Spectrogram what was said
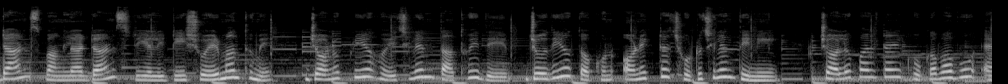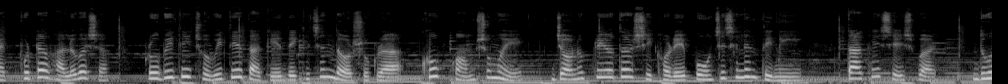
Dance Bangla dance reality show এর মাধ্যমে জনপ্রিয় হয়েছিলেন তাথই দেব। যদিও তখন অনেকটা ছোট ছিলেন তিনি। চলপাল্টায় খোকাবাবু এক ফোঁটা ভালোবাসা প্রভৃতি ছবিতে তাকে দেখেছেন দর্শকরা। খুব কম সময়ে জনপ্রিয়তার শিখরে পৌঁছেছিলেন তিনি। তাকে শেষবার দু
